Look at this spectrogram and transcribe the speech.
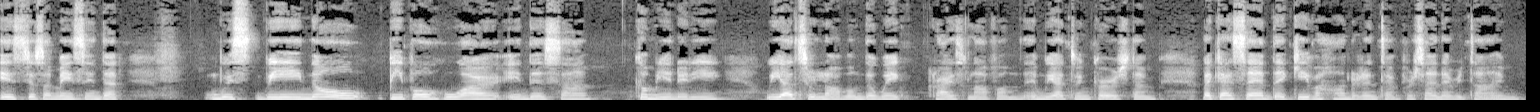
it's just amazing that we we know people who are in this uh, community. We have to love them the way Christ loved them, and we have to encourage them. Like I said, they give hundred and ten percent every time,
